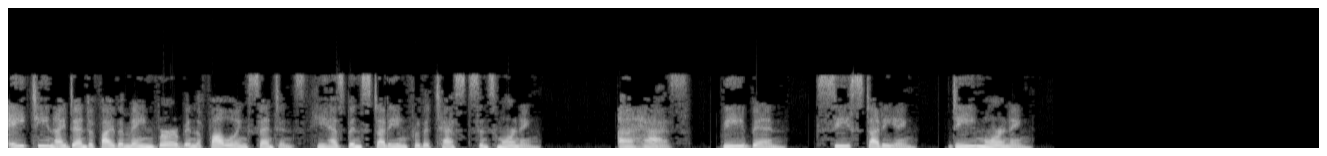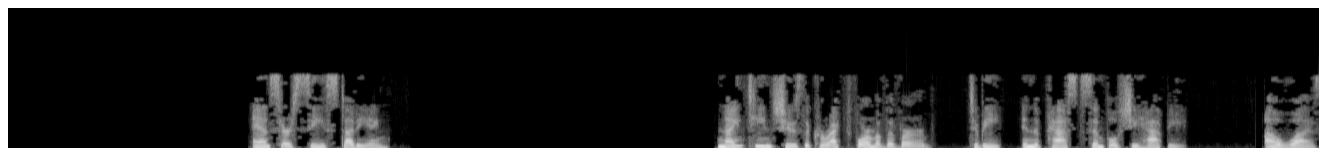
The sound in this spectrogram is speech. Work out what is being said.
18. Identify the main verb in the following sentence. He has been studying for the test since morning. A has. B been. C studying. D morning. Answer C studying. 19. Choose the correct form of the verb. To be, in the past simple she happy. A was.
